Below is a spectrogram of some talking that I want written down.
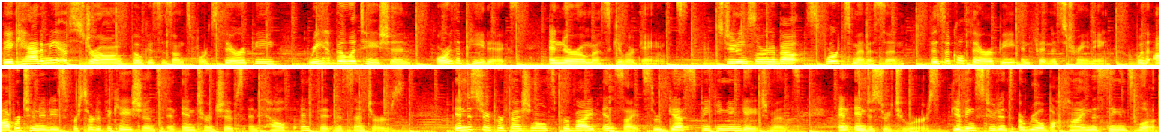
The Academy of Strong focuses on sports therapy, rehabilitation, orthopedics, and neuromuscular gains. Students learn about sports medicine, physical therapy, and fitness training, with opportunities for certifications and internships in health and fitness centers. Industry professionals provide insights through guest speaking engagements and industry tours, giving students a real behind-the-scenes look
